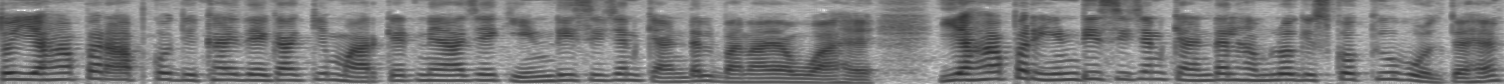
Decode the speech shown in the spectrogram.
तो यहाँ पर आपको दिखाई देगा कि मार्केट ने आज एक इनडिसीजन कैंडल बनाया हुआ है। यहाँ पर इनडिसीजन कैंडल हम लोग इसको क्यों बोलते हैं?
